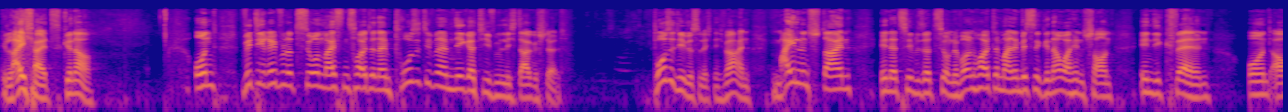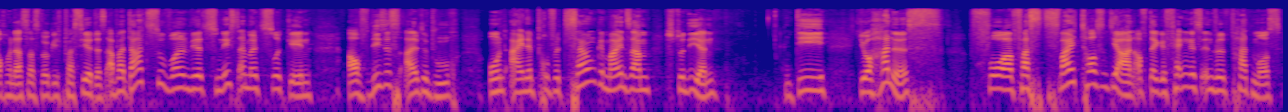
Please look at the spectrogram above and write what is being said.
Gleichheit, genau. Und wird die Revolution meistens heute in einem positiven und einem negativen Licht dargestellt? Positives Licht, nicht wahr? Ein Meilenstein in der Zivilisation. Wir wollen heute mal ein bisschen genauer hinschauen in die Quellen und auch in das, was wirklich passiert ist. Aber dazu wollen wir zunächst einmal zurückgehen auf dieses alte Buch und eine Prophezeiung gemeinsam studieren, die Johannes vor fast 2000 Jahren auf der Gefängnisinsel Patmos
